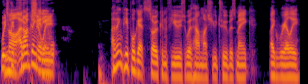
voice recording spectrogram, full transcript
which no, I don't think any. I think people get so confused with how much YouTubers make. Like really,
